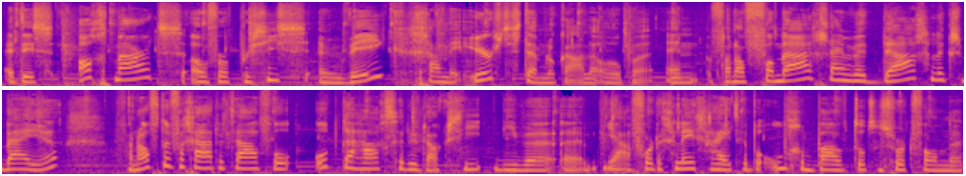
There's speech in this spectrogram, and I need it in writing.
Het is 8 maart. Over precies een week gaan de eerste stemlokalen open. En vanaf vandaag zijn we dagelijks bij je. Vanaf de vergadertafel op de Haagse redactie. Die we uh, ja, voor de gelegenheid hebben omgebouwd tot een soort van uh,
